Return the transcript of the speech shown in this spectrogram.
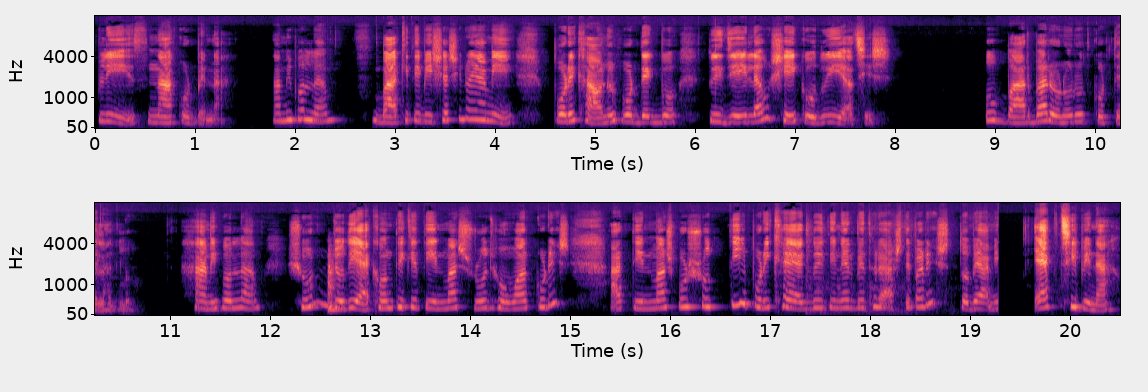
প্লিজ, না করবে না। আমি বললাম, বাকিতে বিশ্বাসী নয় আমি। পরে খাওয়ানোর পর দেখব তুই যেই লাও, সেই কদুই আছিস। ও বারবার অনুরোধ করতে লাগল। আমি বললাম, শুন, যদি এখন থেকে তিন মাস রোজ হোমওয়ার্ক করিস আর তিন মাস পর সত্যিই পরীক্ষায় এক দুই তিনের ভেতরে আসতে পারিস, তবে আমি এক ছিপি না,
